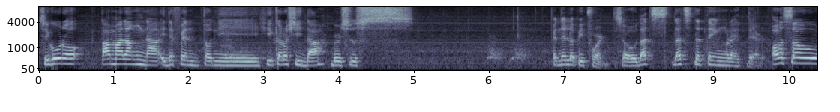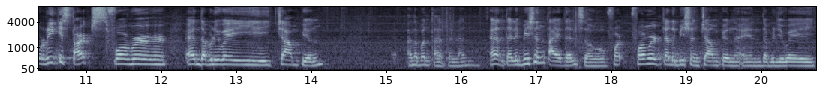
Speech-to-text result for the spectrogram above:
Siguro, tama lang na i-defend to ni Hikaru Shida versus Penelope Ford. So that's that's the thing right there. Also, Ricky Starks, former NWA champion. Ano bang title yan? Ayan, television title. So, for, former television champion na NWA.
